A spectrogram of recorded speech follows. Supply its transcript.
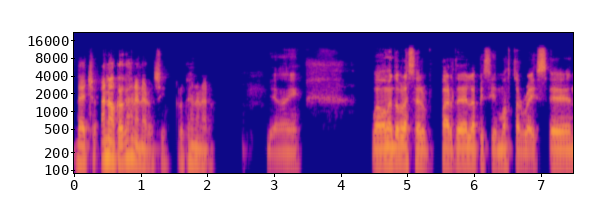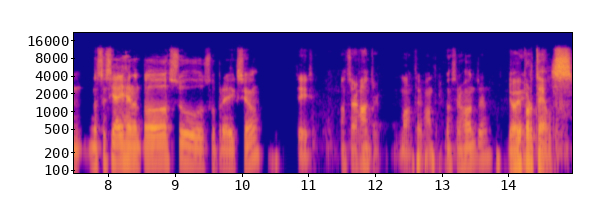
de hecho. Ah, no, creo que es en enero, sí. Creo que es en enero. Bien ahí. Buen momento para ser parte de la PC Monster Race. Eh, no sé si ya dijeron todo su, su predicción. Sí, sí. Monster Hunter. Monster Hunter. Monster Hunter. Yo voy por Tales.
